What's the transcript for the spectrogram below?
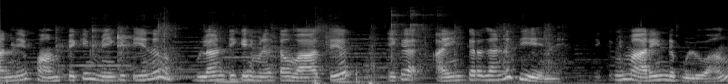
අන්නේ පම්ප් එකෙන් මේකේ තියෙන හුලන් ටික එහෙම නැත්නම් වාතය ඒක අයින් කරගන්න තියෙන්නේ. මේක මෙහෙම අරින්න පුළුවන්.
